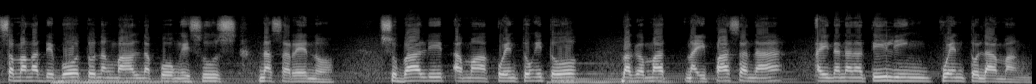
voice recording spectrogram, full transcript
sa mga deboto ng mahal na pong Jesus Nazareno. Subalit ang mga kwentong ito, bagamat naipasa na, ay nananatiling kwento lamang.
